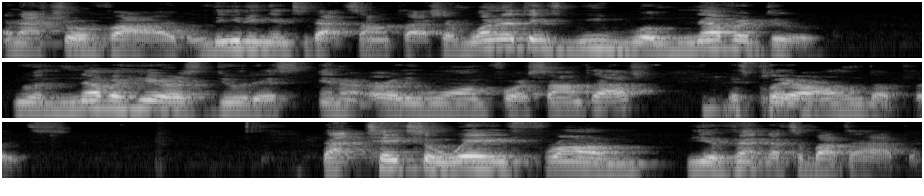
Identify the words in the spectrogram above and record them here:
an actual vibe leading into that sound clash. And one of the things we will never do, you will never hear us do this in an early warm for a sound clash, is play our own dub plates. That takes away from the event that's about to happen.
